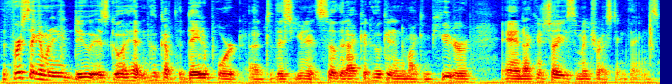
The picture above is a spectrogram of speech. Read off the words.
the first thing I'm going to need to do is go ahead and hook up the data port uh, to this unit so that I can hook it into my computer and I can show you some interesting things.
